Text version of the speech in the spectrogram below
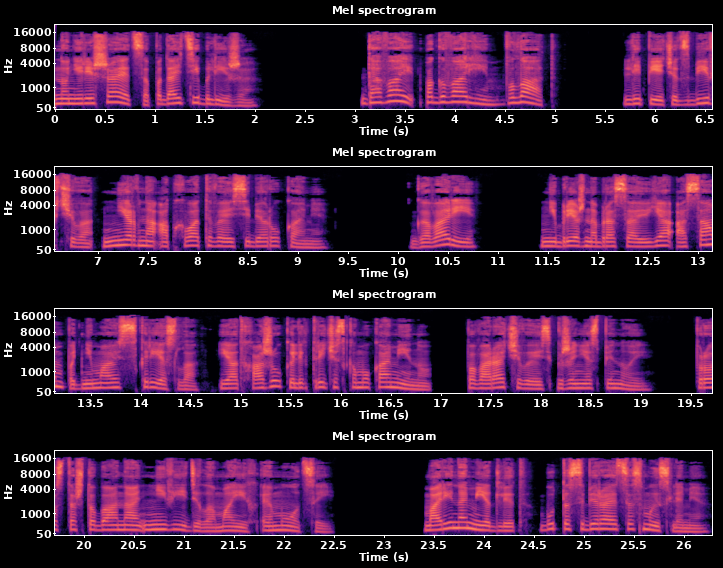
но не решается подойти ближе. «Давай поговорим, Влад», — лепечет сбивчиво, нервно обхватывая себя руками. «Говори». Небрежно бросаю я, а сам поднимаюсь с кресла и отхожу к электрическому камину, поворачиваясь к жене спиной, просто чтобы она не видела моих эмоций. Марина медлит, будто собирается с мыслями.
